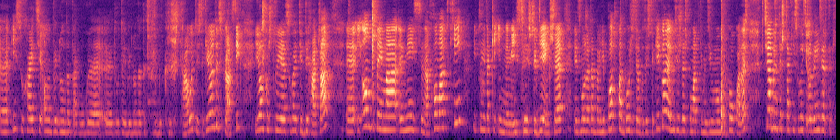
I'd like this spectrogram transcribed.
E, I słuchajcie, on wygląda tak w ogóle, e, tutaj wygląda tak jakby kryształy, coś takiego, ale to jest plastik. I on kosztuje, słuchajcie, dychacza. E, I on tutaj ma miejsce na pomadki i tutaj takie inne miejsce, jeszcze większe, więc można tam pewnie podkład włożyć albo coś takiego, ale myślę, że też pomadki będziemy mogli poukładać. Chciałabym też taki, słuchajcie, organizer taki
